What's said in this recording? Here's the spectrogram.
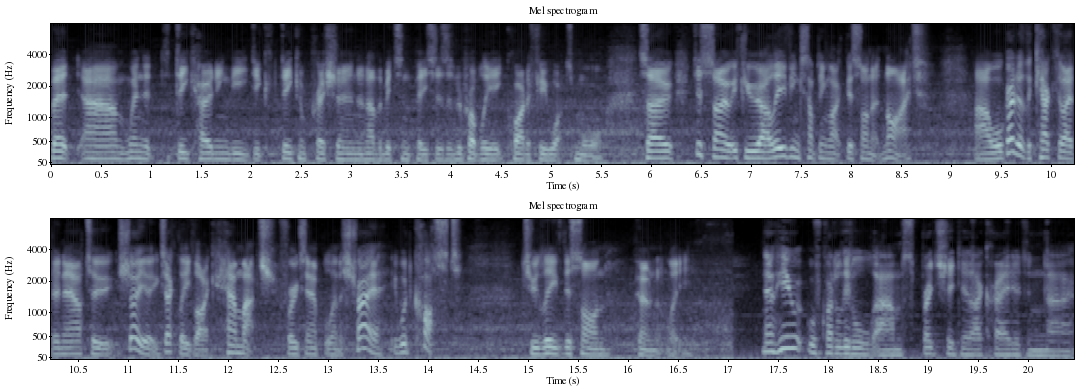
But um, when it's decoding the de- decompression and other bits and pieces, it'll probably eat quite a few watts more. So, just so if you are leaving something like this on at night, uh, we'll go to the calculator now to show you exactly like how much, for example, in Australia, it would cost to leave this on permanently. Now here we've got a little um, spreadsheet that I created in uh,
